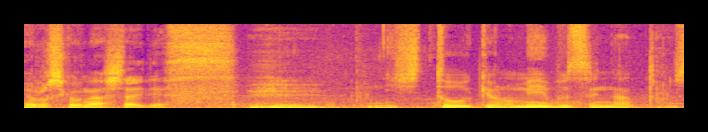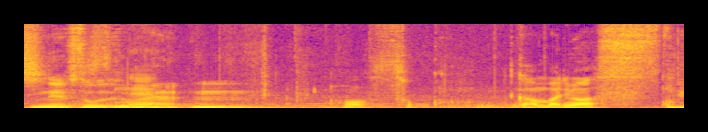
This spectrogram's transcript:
よろしくお願いしたいです。へ西東京の名物になってほしえねいですそうですね。ね。うん。もうそ頑張ります。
